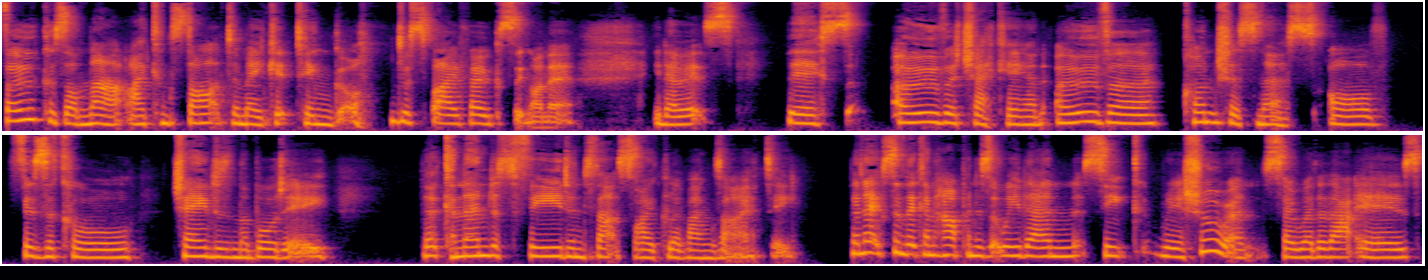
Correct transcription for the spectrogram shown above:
focus on that, I can start to make it tingle just by focusing on it. You know, it's this over checking and over consciousness of physical changes in the body that can then just feed into that cycle of anxiety. The next thing that can happen is that we then seek reassurance. So, whether that is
